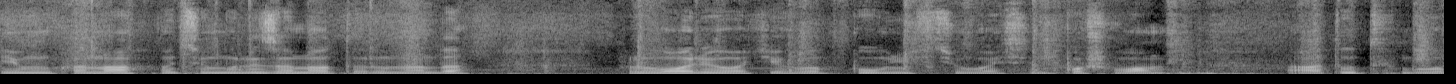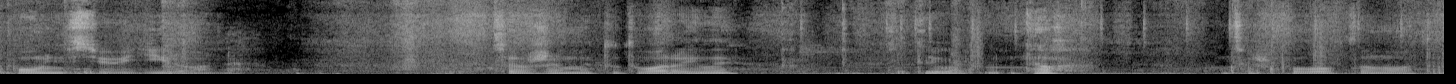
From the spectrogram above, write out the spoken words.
Йому хана оцьому резонатору треба проварювати його повністю весь по швам. А тут було повністю відірване. Це вже ми тут варили. Це ти ось. Да. Це ж полуавтоматом.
